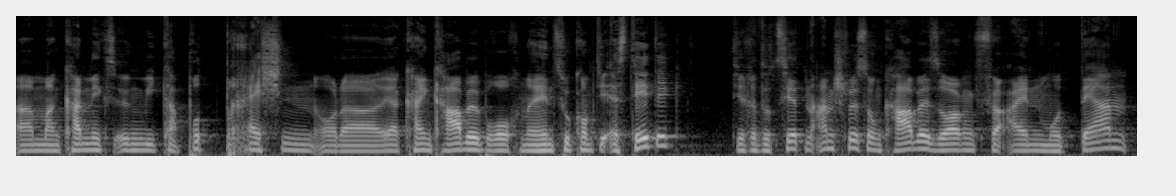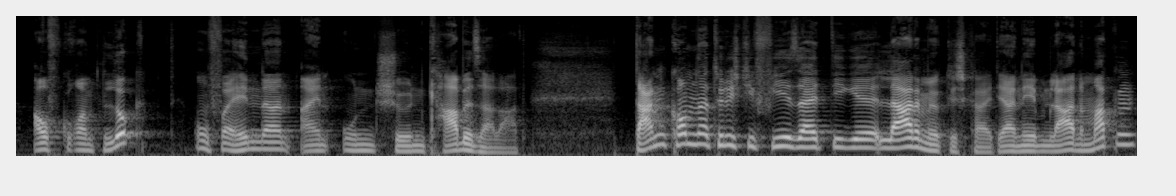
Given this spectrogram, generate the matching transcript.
Äh, man kann nichts irgendwie kaputt brechen oder ja, kein Kabelbruch. Ne? Hinzu kommt die Ästhetik. Die reduzierten Anschlüsse und Kabel sorgen für einen modernen, aufgeräumten Look und verhindern einen unschönen Kabelsalat. Dann kommt natürlich die vielseitige Lademöglichkeit. Ja, neben Ladematten,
